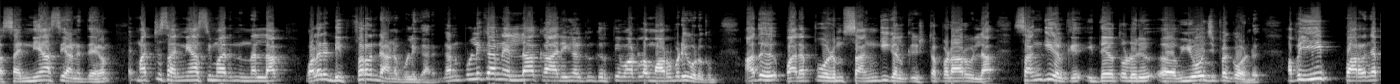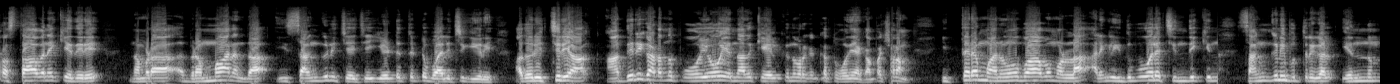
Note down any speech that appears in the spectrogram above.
സന്യാസിയാണ് ഇദ്ദേഹം. മറ്റ് സന്യാസിമാരിൽ നിന്നെല്ലാം വളരെ ഡിഫറന്റ് ആണ് പുള്ളിക്കാരൻ. കാരണം പുള്ളിക്കാരൻ എല്ലാ കാര്യങ്ങൾക്കും കൃത്യമായിട്ടുള്ള മറുപടി കൊടുക്കും. അത് പലപ്പോഴും സംഘികൾക്ക് ഇഷ്ടപ്പെടാറുമില്ല. സംഘികൾക്ക് ഇദ്ദേഹത്തോടൊരു വിയോജിപ്പൊക്കെ അപ്പോൾ ഈ പറഞ്ഞ പ്രസ്താവനയ്ക്കെതിരെ നമ്മുടെ ബ്രഹ്മാനന്ദ ഈ സംഗിണി ചേച്ചി എടുത്തിട്ട് വലിച്ചു കീറി. അതൊരു ഇച്ചിരി അതിര് കടന്നു പോയോ എന്ന് അത് കേൾക്കുന്നവർക്കൊക്കെ തോന്നിയേക്കാം. പക്ഷേ ഇത്തരം മനോഭാവമുള്ള അല്ലെങ്കിൽ ഇതുപോലെ ചിന്തിക്കുന്ന സംഗിണി പുത്രികൾ എന്നും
